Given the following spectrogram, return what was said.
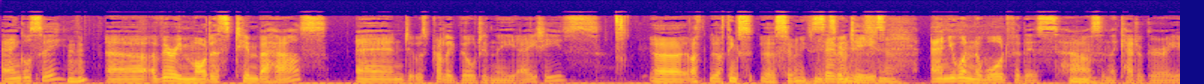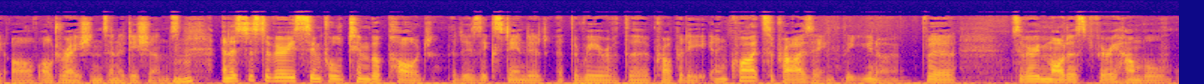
Anglesea, mm-hmm. uh, a very modest timber house, and it was probably built in the 80s. Uh, I, I, think uh, 70s. 70s. Yeah. And you won an award for this house mm. in the category of alterations and additions. Mm-hmm. And it's just a very simple timber pod that is extended at the rear of the property. And quite surprising that, you know, for it's a very modest, very humble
